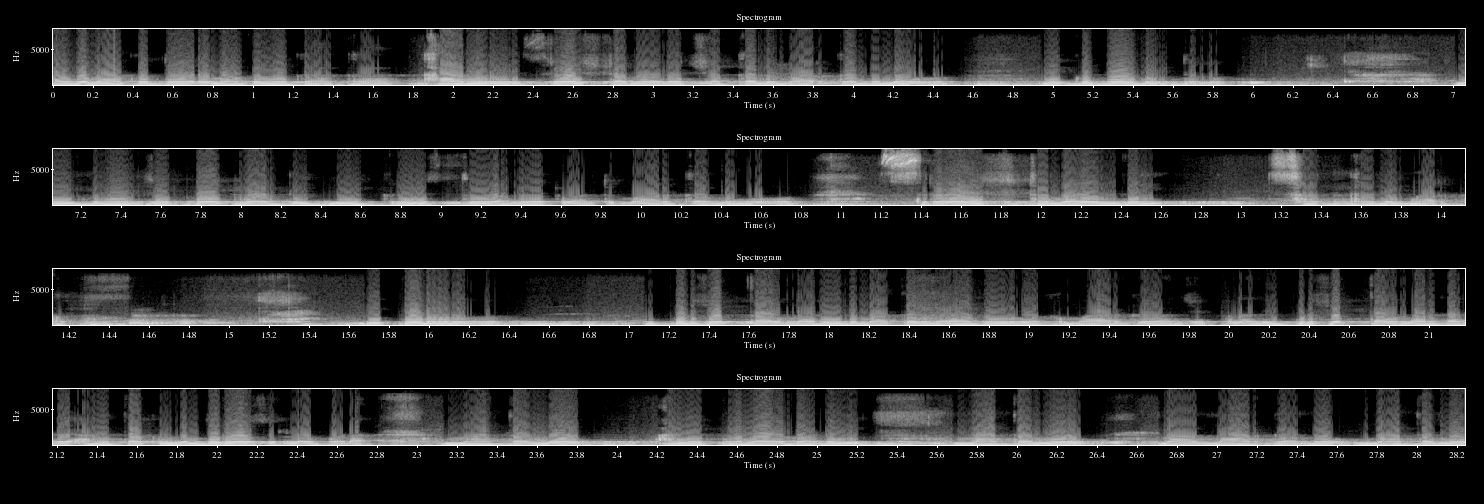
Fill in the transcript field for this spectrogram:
అది నాకు దూరమగును కాక కానీ శ్రేష్టమైన చక్కని మార్గమును మీకు బోధింతును. మీకు నేను చెప్పేటువంటి ఈ క్రీస్తు అనేటువంటి మార్గము శ్రేష్టమైంది చక్కని మార్గం ఇప్పుడు ఇప్పుడు చెప్తా ఉన్నారు ఇది మతం కాదు ఒక మార్గం అని చెప్పాలని ఇప్పుడు చెప్తా ఉన్నారు కానీ అంతకు ముందు రోజుల్లో కూడా మతము అని పిలవబడి మతము మా మార్గము మతము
